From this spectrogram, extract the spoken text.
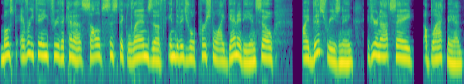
most everything through the kind of solipsistic lens of individual personal identity. And so, by this reasoning, if you're not, say, a black man,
